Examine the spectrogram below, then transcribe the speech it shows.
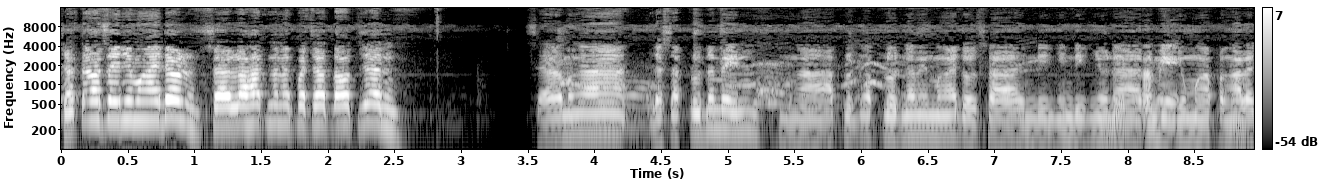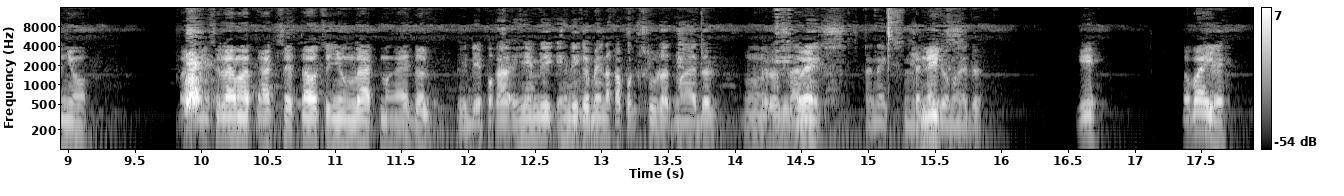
Shoutout sa inyo mga idol, sa lahat na nagpa-shoutout dyan. Sa mga last upload namin, mga upload-upload namin mga idol, sa hindi, hindi nyo na Kami. yung mga pangalan nyo. Maraming salamat at shoutout sa inyong lahat mga idol. Hindi pa hindi, hindi kami nakapagsulat mga idol. Hmm, Pero sa next, sa next, Sa next. mga idol. Okay, bye-bye. Okay.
